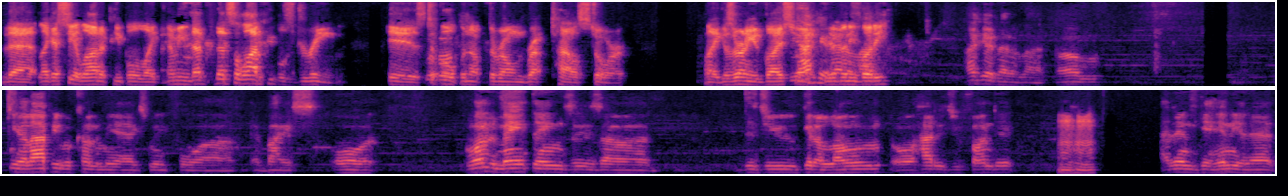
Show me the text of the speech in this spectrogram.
that like I see a lot of people like, I mean, that that's a lot of people's dream is to Mhm. open up their own reptile store. Like, is there any advice you Yeah, want to give that a lot. anybody? I hear that a lot. Um, yeah, a lot of people come to me and ask me for uh, advice. Or one of the main things is, uh, did you get a loan or how did you fund it? Mm-hmm. I didn't get any of that.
